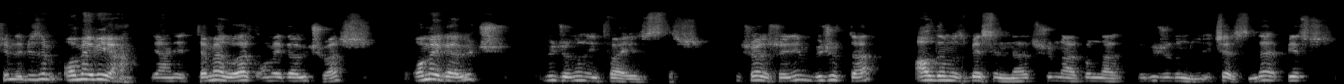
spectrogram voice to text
Şimdi bizim omega yani temel olarak omega 3 var. Omega 3 vücudun itfaiyecisidir. Şöyle söyleyeyim, vücutta aldığımız besinler, şunlar bunlar vücudumuzun içerisinde bir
